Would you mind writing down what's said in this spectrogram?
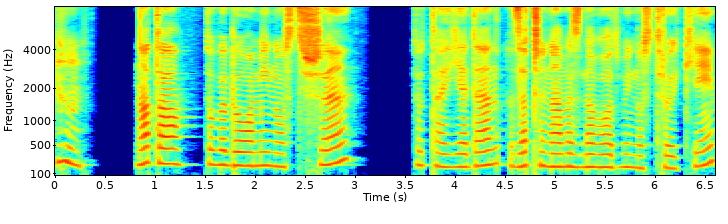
No to tu by było minus 3, tutaj 1. Zaczynamy znowu od minus trójki.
